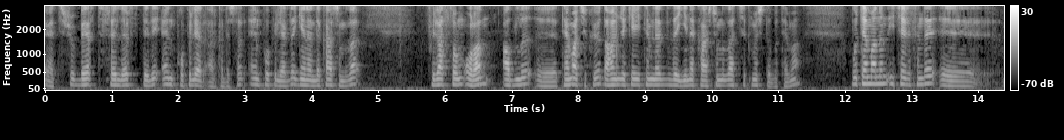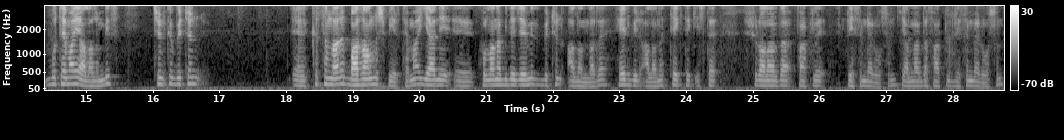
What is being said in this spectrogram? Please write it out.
Evet şu best sellers dedi en popüler arkadaşlar. En popüler de genelde karşımıza Flassom olan adlı e, tema çıkıyor. Daha önceki eğitimlerde de yine karşımıza çıkmıştı bu tema. Bu temanın içerisinde e, bu temayı alalım biz. Çünkü bütün e, kısımları baz almış bir tema. Yani e, kullanabileceğimiz bütün alanları, her bir alanı tek tek işte şuralarda farklı resimler olsun, yanlarda farklı resimler olsun.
